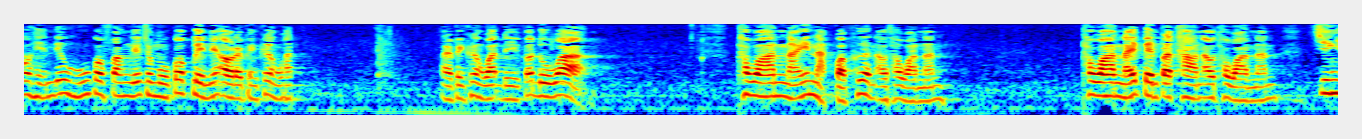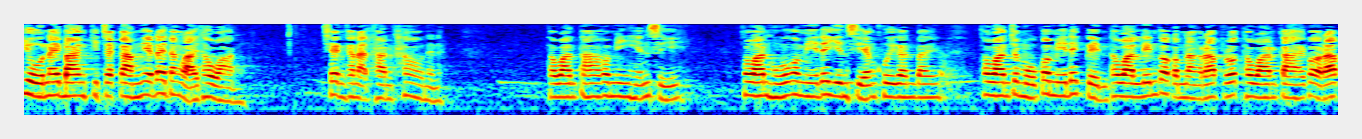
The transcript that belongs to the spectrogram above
ก็เห็นเดี๋ยวหูก็ฟังเดี๋ยวจมูกก็กลิ่นนี่เอาอะไรเป็นเครื่องวัด อะไรเป็นเครื่องวัดดี ก็ดูว่า ทวารไหนหนักกว่าเพื่อนเอาทวารนนั้น ทวารไหนเป็นประธานเอาทวารนนั้น จริงอยู่ในบางกิจกรรมเนี่ยได้ตั้งหลายทวารเช่นขณะทานข้าวเนี่ยนะทวารตาก็มีเห็นสี ทวารหูก็มีได้ยินเสียงคุยกันไป ทวารจมูกก็มีได้กลิ่น ทวารลิ้นก็กำลังรับรสทวารกายก็รับ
